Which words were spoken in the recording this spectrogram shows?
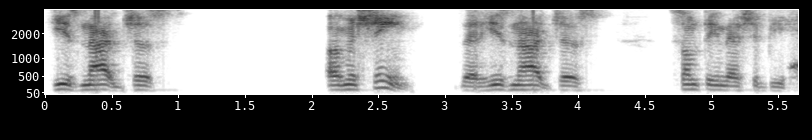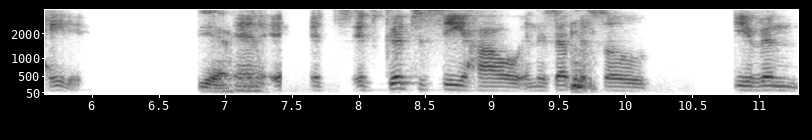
he's not just a machine, that he's not just something that should be hated Yeah. and it, it's it's good to see how in this episode even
